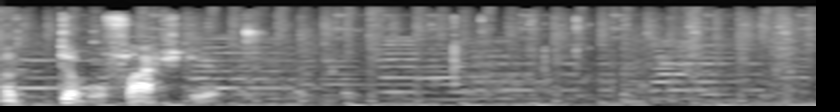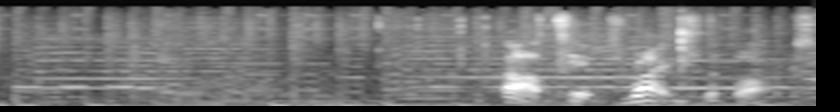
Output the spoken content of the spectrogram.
I double flashed you. tipped right into the box.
